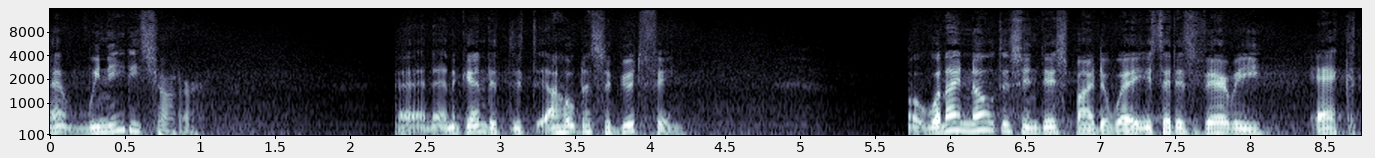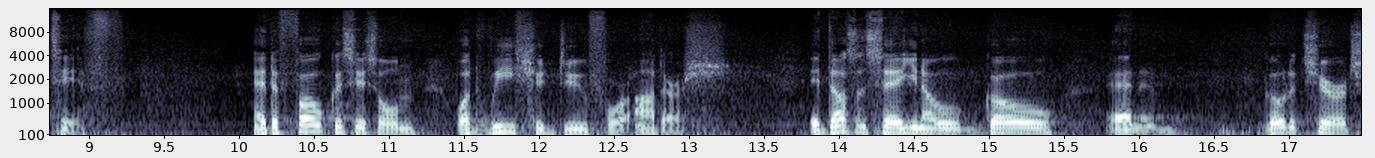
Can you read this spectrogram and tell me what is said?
And we need each other. And, and again, it, it, I hope that's a good thing. What I notice in this, by the way, is that it's very active. And the focus is on what we should do for others. It doesn't say, you know, go and go to church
